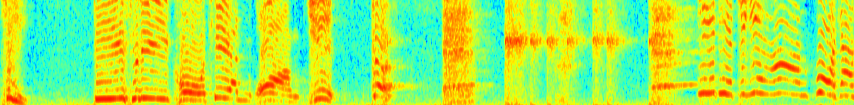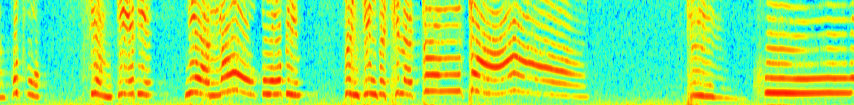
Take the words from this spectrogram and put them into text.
计，必须立刻天王迎正。爹爹之言果然不错，想爹爹年老多病，怎经得起那挣扎之苦啊！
